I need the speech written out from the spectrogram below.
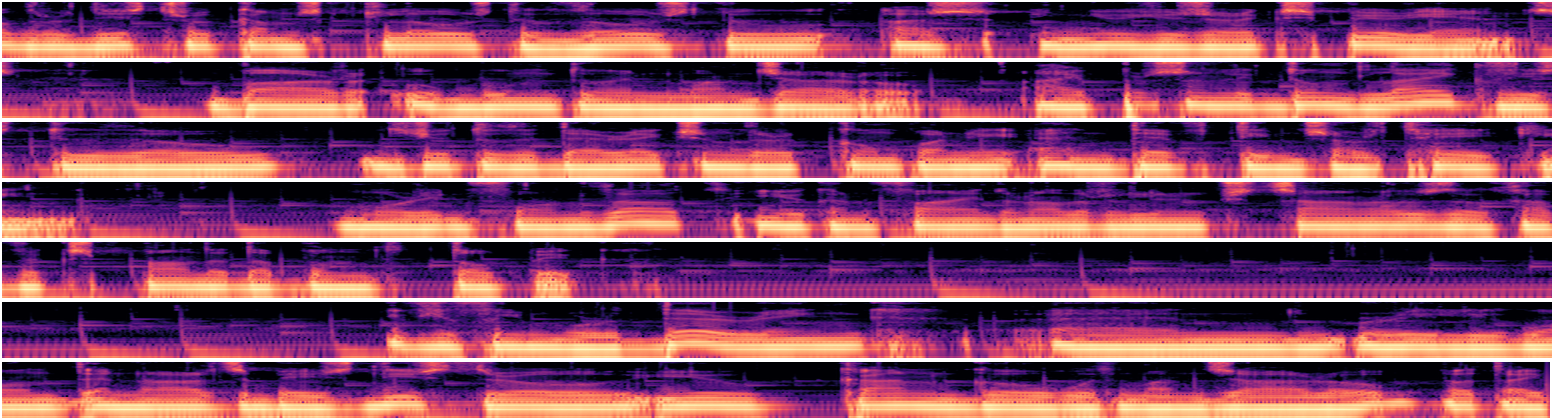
other distro comes close to those two as new user experience, bar Ubuntu and Manjaro. I personally don't like these two though, due to the direction their company and dev teams are taking. More info on that you can find on other Linux channels that have expanded upon the topic. If you feel more daring and really want an Arch-based distro, you can go with Manjaro, but I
